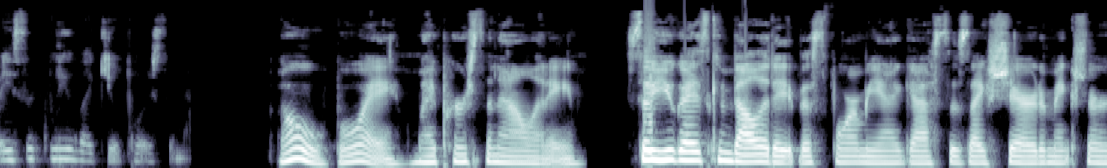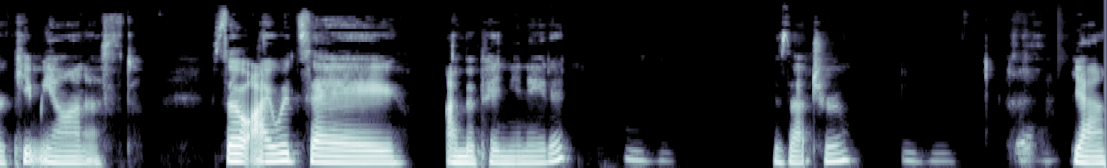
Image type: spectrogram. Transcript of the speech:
basically like your personality. Oh boy, my personality. So you guys can validate this for me, I guess, as I share to make sure, keep me honest. So I would say I'm opinionated. Mm-hmm. Is that true? Mm-hmm. Yeah,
